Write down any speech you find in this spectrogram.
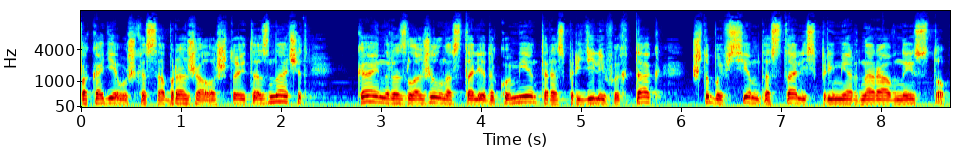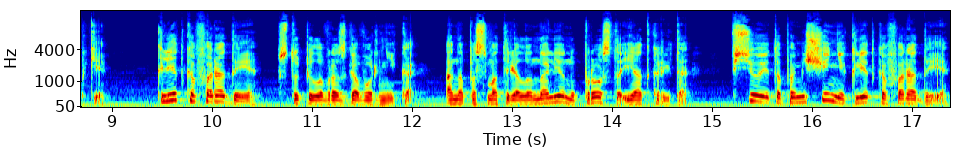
Пока девушка соображала, что это значит, Каин разложил на столе документы, распределив их так, чтобы всем достались примерно равные стопки – «Клетка Фарадея», – вступила в разговор Ника. Она посмотрела на Лену просто и открыто. «Все это помещение – клетка Фарадея.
